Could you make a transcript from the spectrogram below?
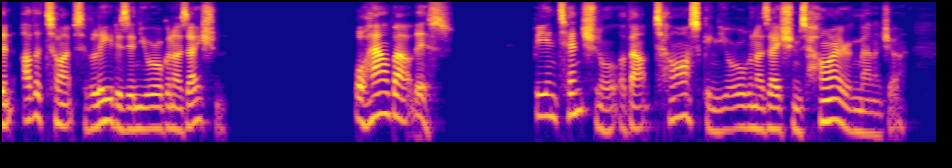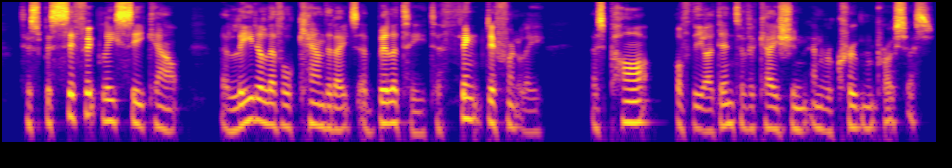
than other types of leaders in your organization? Or how about this? Be intentional about tasking your organization's hiring manager to specifically seek out a leader level candidate's ability to think differently as part of the identification and recruitment process.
